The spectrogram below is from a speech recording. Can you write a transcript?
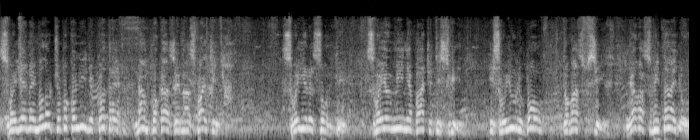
своє наймолодше покоління, котре нам показує на асфальті свої рисунки, своє вміння бачити світ і свою любов до вас всіх. Я вас вітаю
